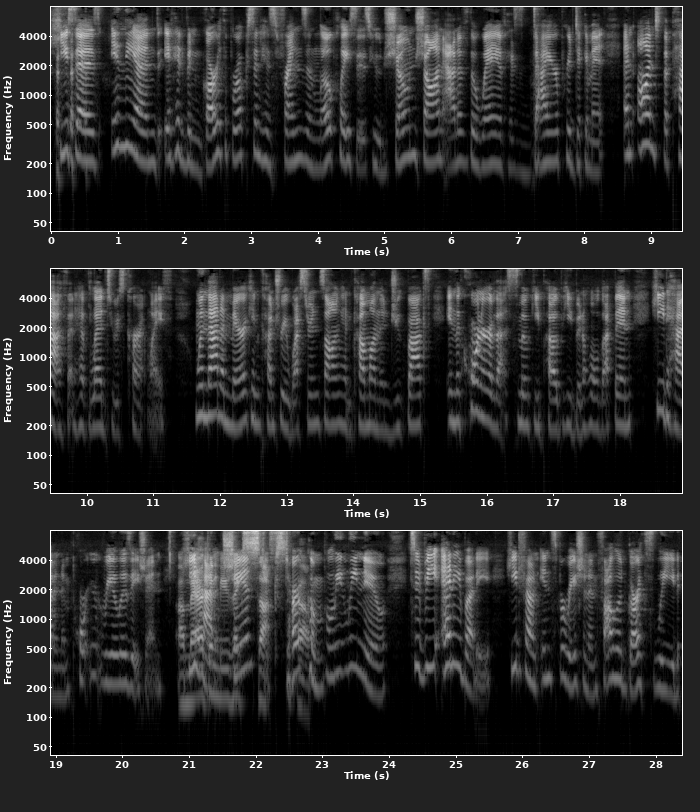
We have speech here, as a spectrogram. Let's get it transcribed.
he says, in the end, it had been Garth Brooks and his friends in low places who'd shown Sean out of the way of his dire predicament and onto the path that had led to his current life. When that American country western song had come on the jukebox in the corner of that smoky pub he'd been holed up in, he'd had an important realization he had American a music chance sucks. To start Oh. completely new, to be anybody. He'd found inspiration and followed Garth's lead,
